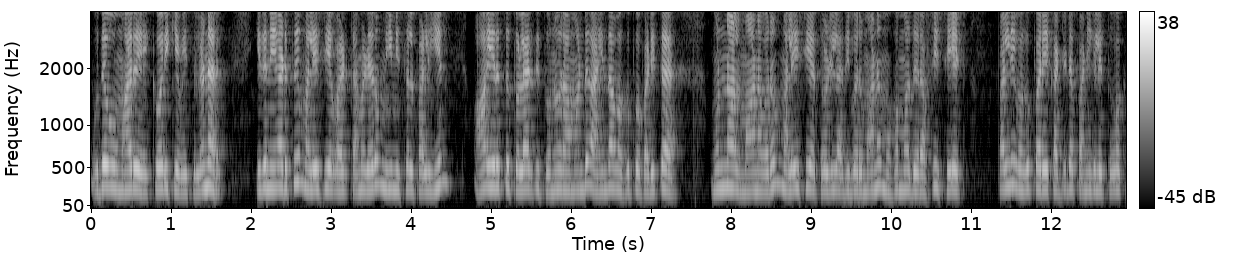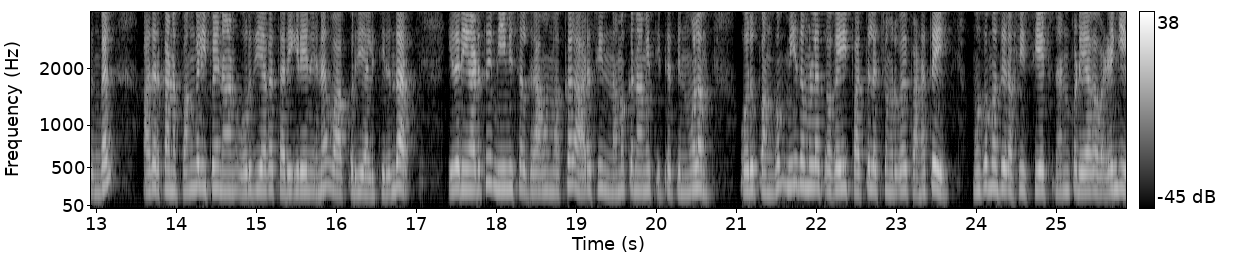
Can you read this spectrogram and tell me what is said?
உதவுமாறு கோரிக்கை வைத்துள்ளனர். இதனை அடுத்து மலேசிய வாழ் தமிழரும் மீமிசல் பள்ளியின் ஆயிரத்து தொள்ளாயிரத்தி தொண்ணூறாம் ஆண்டு ஐந்தாம் வகுப்பு படித்த முன்னாள் மாணவரும் மலேசிய தொழில் அதிபருமான முகமது ரஃபி சேட் பள்ளி வகுப்பறை கட்டிட பணிகளை துவக்குங்கள். அதற்கான பங்களிப்பை நான் உறுதியாக தருகிறேன் என வாக்குறுதி அளித்திருந்தார். இதனை அடுத்து மீமிசல் கிராம மக்கள் அரசின் நமக்கு நாமே திட்டத்தின் மூலம் ஒரு பங்கும் மீதமுள்ள தொகை பத்து லட்சம் ரூபாய் பணத்தை முகமது ரஃபி சேட் நன்கொடையாக வழங்கி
